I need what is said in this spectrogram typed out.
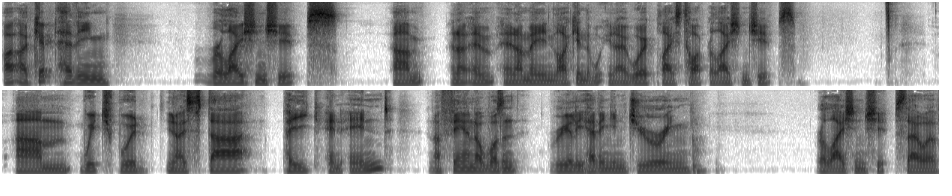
I, I kept having relationships um, and I, and, and I mean like in the you know workplace type relationships um, which would you know start, peak, and end. And I found I wasn't really having enduring relationships. They were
